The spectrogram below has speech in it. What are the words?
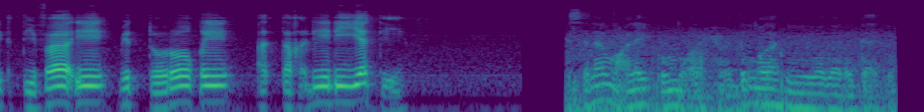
اكتفاء بالطرق التقليدية. السلام عليكم ورحمة الله وبركاته.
